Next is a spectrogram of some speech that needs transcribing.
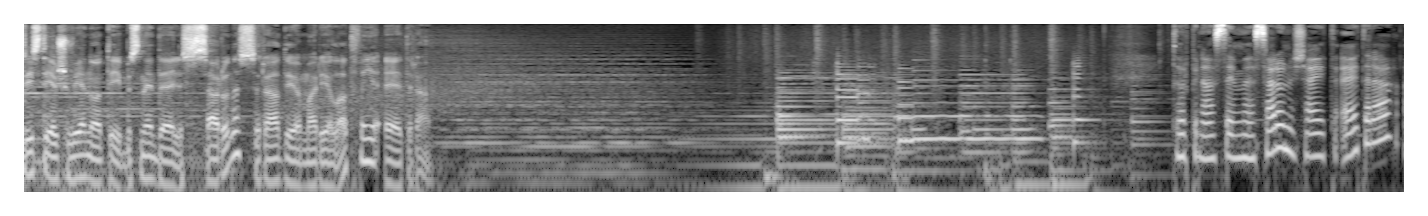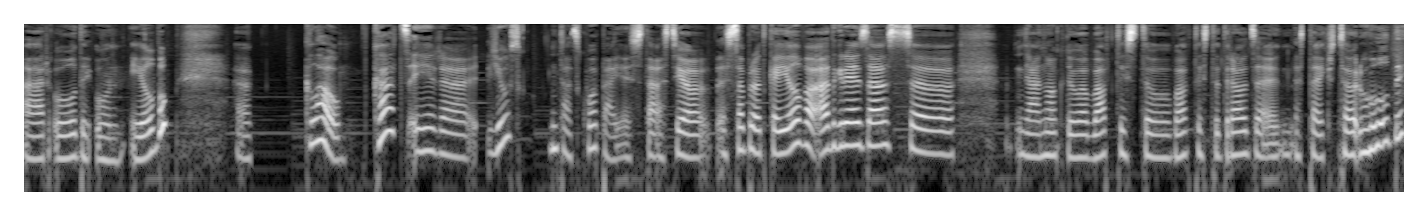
Kristiešu vienotības nedēļas sarunas Radio Marija Latvija ēterā. Turpināsim sarunu šeit ēterā ar Uldi un Ilbu. Uh, Klau, kāds ir uh, jūsu nu, tāds kopējais stāsts? Jo es saprotu, ka Ilva atgriezās, uh, jā, nokļuva Baptistu, Baptistu draudzē, es teikšu, caur Uldi.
